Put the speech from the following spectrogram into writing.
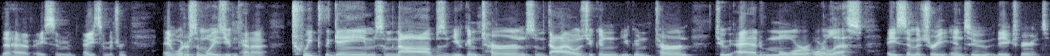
that have asym- asymmetry? And what are some ways you can kind of tweak the game, some knobs you can turn, some dials you can you can turn to add more or less asymmetry into the experience?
